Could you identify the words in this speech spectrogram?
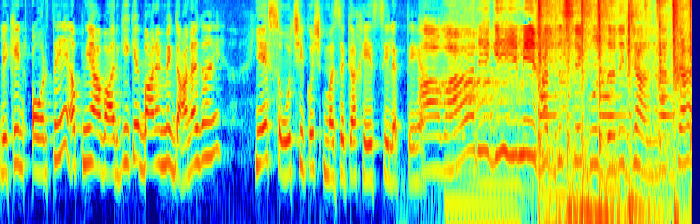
لیکن عورتیں اپنی آوارگی کے بارے میں گانا گائیں یہ سوچ ہی کچھ مزے کا خیز سی لگتی ہے۔ آوارگی میں حد سے گزر جانا چاہیے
